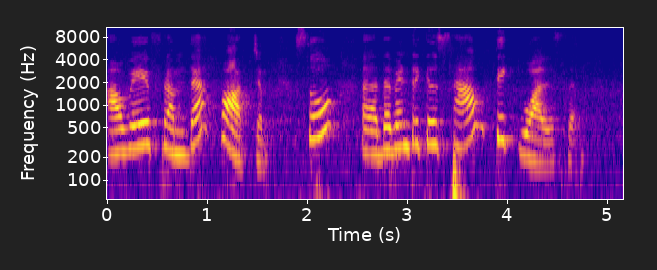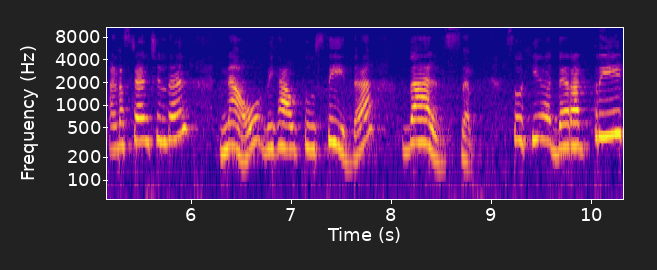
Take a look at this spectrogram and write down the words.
away from the heart. So uh, the ventricles have thick walls. Understand children? Now we have to see the valves. So here there are three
